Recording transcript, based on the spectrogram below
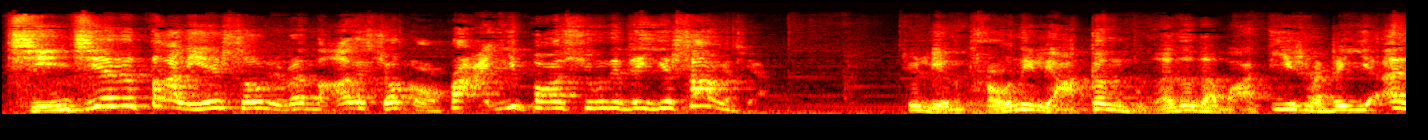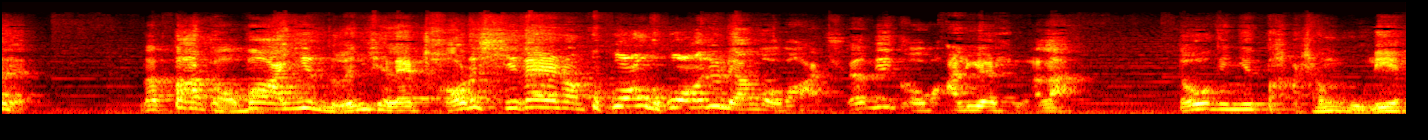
紧接着，大林手里边拿个小镐把，一帮兄弟这一上去，就领头那俩更脖子的往地上这一摁。那大镐把一抡起来，朝着膝盖上哐哐就两镐把，全给镐把裂折了，都给你打成骨裂。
